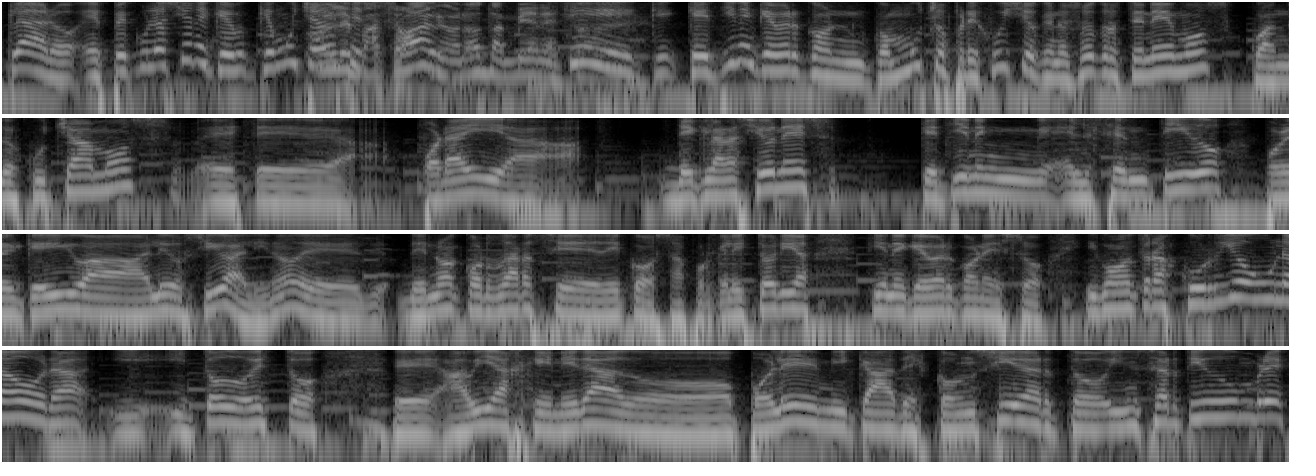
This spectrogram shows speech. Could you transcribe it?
Claro, especulaciones que, que muchas No le veces. pasó algo, ¿no? También esto. Sí, que, que tienen que ver con, muchos prejuicios que nosotros tenemos cuando escuchamos este, por ahí declaraciones que tienen el sentido por el que iba Leo Sigali, ¿no? De, no acordarse de cosas, porque la historia tiene que ver con eso. Y cuando transcurrió una hora y, y todo esto eh, había generado polémica, desconcierto, incertidumbre,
